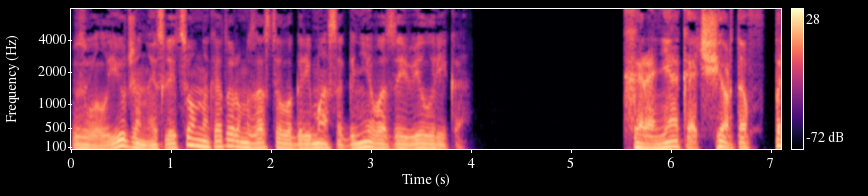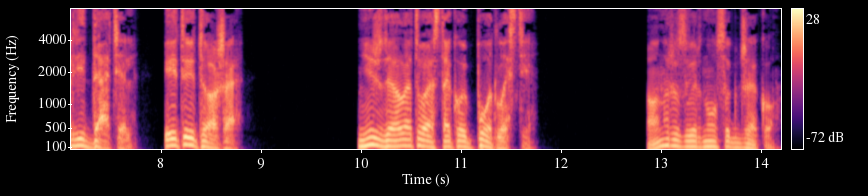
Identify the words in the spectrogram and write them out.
Взвыл Юджин и с лицом, на котором застыла гримаса гнева, заявил Рика. «Хороняка, чертов предатель! И ты тоже! Не ждал от вас такой подлости!» Он развернулся к Джеку.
